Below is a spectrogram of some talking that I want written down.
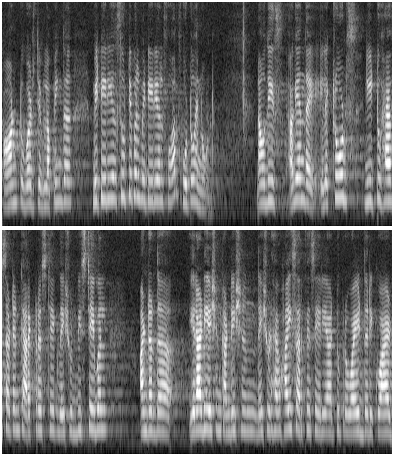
on towards developing the material suitable material for photoanode. Now these again the electrodes need to have certain characteristic they should be stable under the irradiation condition they should have high surface area to provide the required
